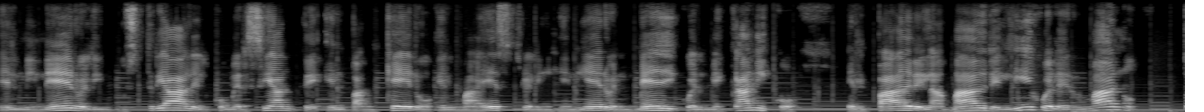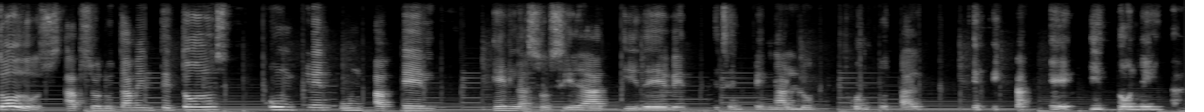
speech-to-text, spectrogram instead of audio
el minero, el industrial, el comerciante, el banquero, el maestro, el ingeniero, el médico, el mecánico, el padre, la madre, el hijo, el hermano, todos, absolutamente todos, cumplen un papel en la sociedad y deben desempeñarlo con total ética e idoneidad.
